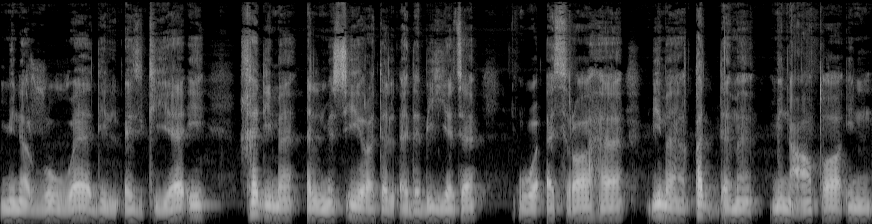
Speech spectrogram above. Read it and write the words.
من الرواد الأذكياء خدم المسيرة الأدبية وأسراها بما قدم من عطاء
